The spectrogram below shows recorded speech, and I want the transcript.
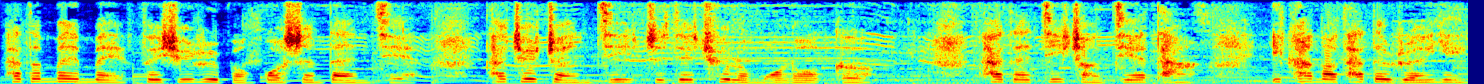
他的妹妹飞去日本过圣诞节，他却转机直接去了摩洛哥。他在机场接她，一看到她的人影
